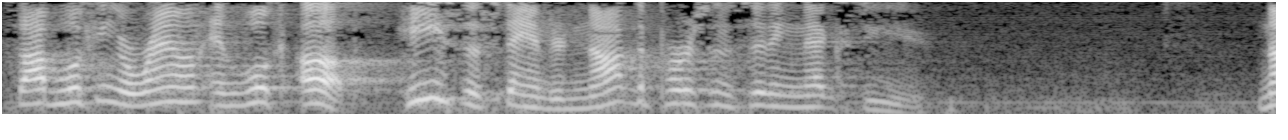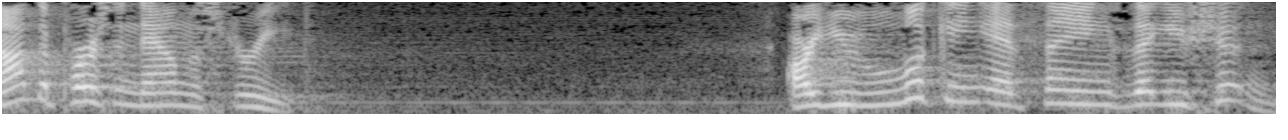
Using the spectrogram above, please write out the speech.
Stop looking around and look up. He's the standard, not the person sitting next to you. Not the person down the street. Are you looking at things that you shouldn't?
